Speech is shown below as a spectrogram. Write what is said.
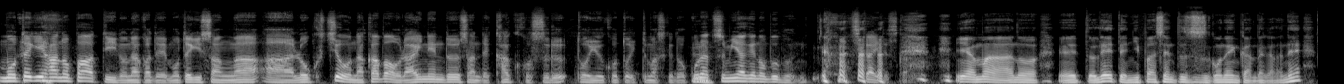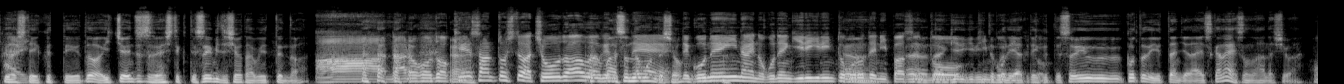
茂木派のパーティーの中で茂木さんがあ6兆半ばを来年度予算で確保するということを言ってますけど、これは積み上げの部分、近いですか？いや、まあ、あの、えっ、と、0.2%ずつ5年間だからね、増やしていくっていうと、はい、1兆円ずつ増やしていくって、そういう意味でしょ、多分言ってるのは。ああ、なるほど。計算としてはちょうど合うわけですね。まあ、そんなもんでしょ？で、5年以内の5年ギリギリのところで2%、うんうん、ギリギリのところでやっていくって、そういうことで言ったんじゃないですかね、その話は。あ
